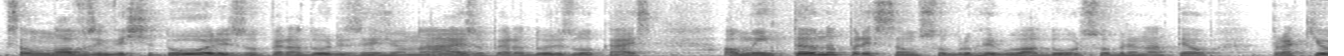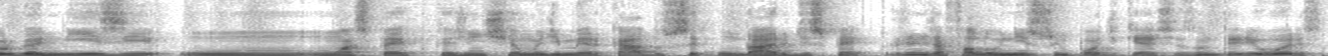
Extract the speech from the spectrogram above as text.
que são novos investidores, operadores regionais, operadores locais, aumentando a pressão sobre o regulador, sobre a Anatel, para que organize um, um aspecto que a gente chama de mercado secundário de espectro. A gente já falou nisso em podcasts anteriores,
